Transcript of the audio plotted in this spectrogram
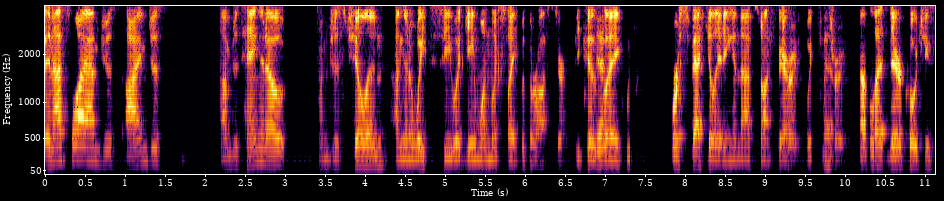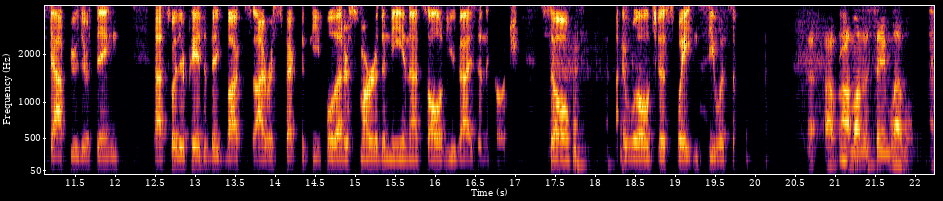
and that's why i'm just i'm just i'm just hanging out i'm just chilling i'm going to wait to see what game one looks like with the roster because Yeah. like we're speculating and that's not fair That's right. We- That's right. gotta let their coaching staff do their thing. That's why they're paid the big bucks. I respect the people that are smarter than me, and that's all of you guys and the coach. So I will just wait and see what's up. Uh, I'm, I'm on the same level.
